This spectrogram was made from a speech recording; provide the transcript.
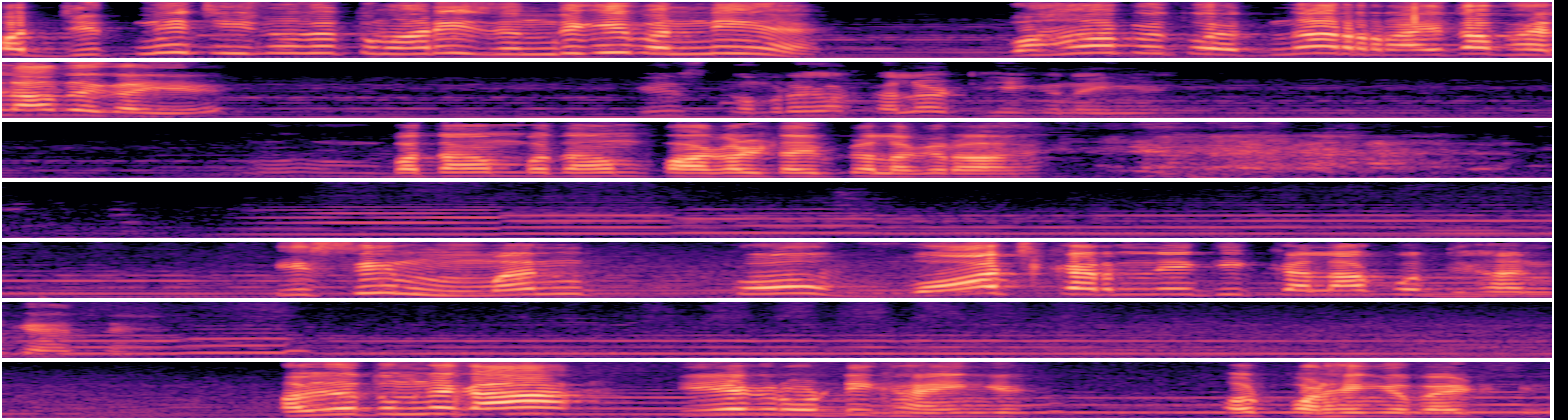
और जितनी चीज़ों से तुम्हारी ज़िंदगी बननी है, वहाँ पे तो इतना रायता फैला देगा ये। कि इस कमरे का कलर ठीक नहीं है। बादाम बादाम पागल टाइप का लग रहा है। इसी मन को वॉच करने की कला को ध्यान कहते हैं। अब जो तुमने कहा कि एक रोटी खाएँगे और पढ़ेंगे बैठ के।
